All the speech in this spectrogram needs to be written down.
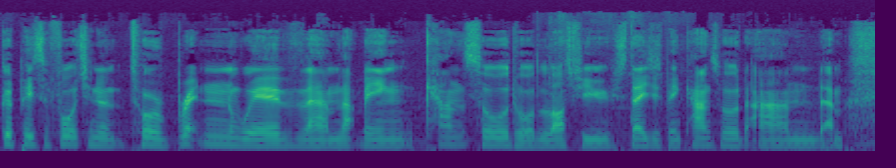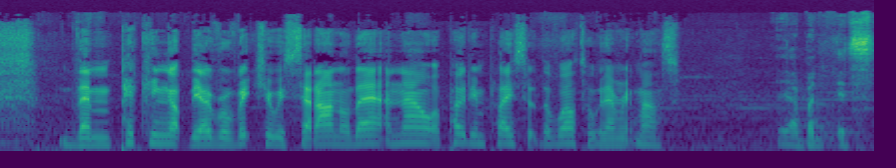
good piece of fortune at the Tour of Britain with um, that being cancelled or the last few stages being cancelled, and um, them picking up the overall victory with Serrano there, and now a podium place at the Vuelta with Enric Mas. Yeah, but it's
